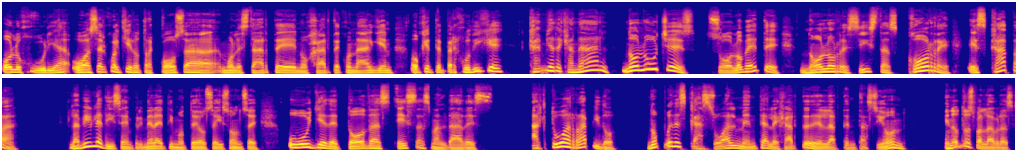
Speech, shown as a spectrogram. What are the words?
o lujuria, o hacer cualquier otra cosa, molestarte, enojarte con alguien, o que te perjudique, cambia de canal, no luches, solo vete, no lo resistas, corre, escapa. La Biblia dice en 1 Timoteo 6:11, huye de todas esas maldades. Actúa rápido. No puedes casualmente alejarte de la tentación. En otras palabras,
